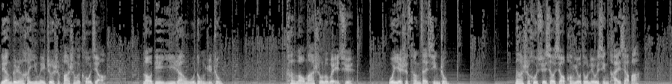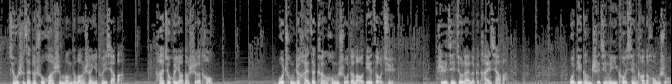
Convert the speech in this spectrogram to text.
两个人还因为这事发生了口角，老爹依然无动于衷。看老妈受了委屈，我也是曾在心中。那时候学校小朋友都流行抬下巴。就是在他说话时，猛地往上一推下巴，他就会咬到舌头。我冲着还在啃红薯的老爹走去，直接就来了个抬下巴。我爹刚吃进了一口现烤的红薯，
